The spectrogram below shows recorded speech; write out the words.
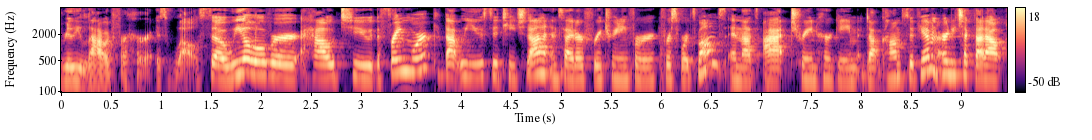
really loud for her as well. So we go over how to the framework that we use to teach that inside our free training for for sports moms and that's at trainhergame.com. So if you haven't already checked that out,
